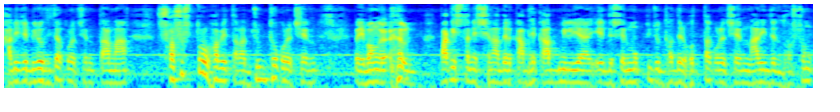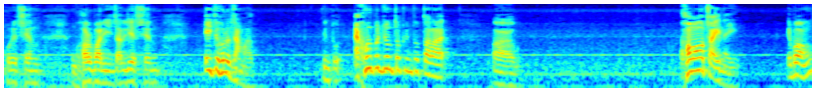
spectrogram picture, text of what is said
খালি যে বিরোধিতা করেছেন, তা না, সশস্ত্রভাবে তারা যুদ্ধ করেছেন। এবং পাকিস্তানি সেনাদের কাঁধে কাঁধ মিলিয়ে এ দেশের মুক্তিযোদ্ধাদের হত্যা করেছেন, নারীদের ধর্ষণ করেছেন, ঘরবাড়ি জ্বালিয়েছেন। এই তো হলো জামাত। কিন্তু এখন পর্যন্ত কিন্তু তারা ক্ষমাও চাই নাই। এবং,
